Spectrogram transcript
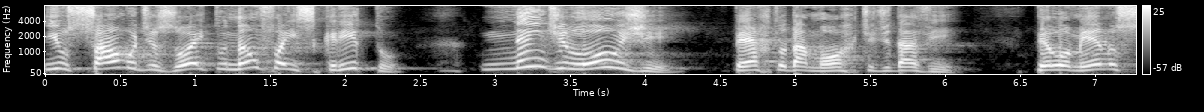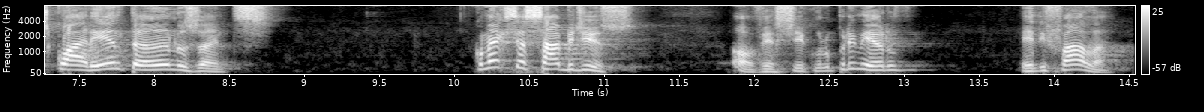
E o Salmo 18 não foi escrito nem de longe perto da morte de Davi, pelo menos 40 anos antes. Como é que você sabe disso? Ó, versículo primeiro, ele fala:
